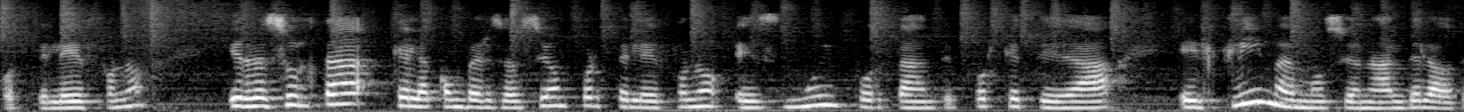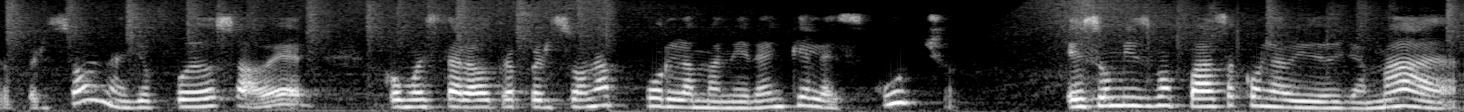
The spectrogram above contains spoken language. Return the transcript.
por teléfono y resulta que la conversación por teléfono es muy importante porque te da el clima emocional de la otra persona. Yo puedo saber cómo está la otra persona por la manera en que la escucho. Eso mismo pasa con la videollamada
